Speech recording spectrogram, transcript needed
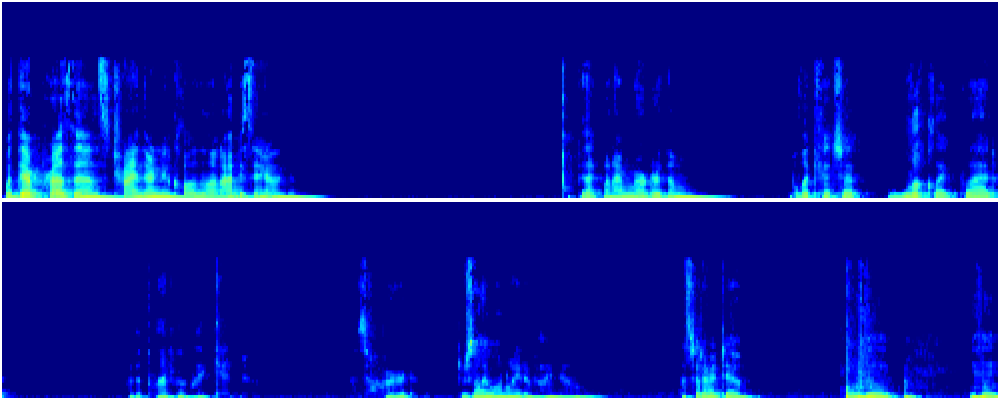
with their presents, trying their new clothes on, I'd be sitting here like, I'd be like, when I murder them, will the ketchup look like blood, or the blood look like ketchup? That's hard. There's only one way to find out. That's what I would do. Mm-hmm. Mm-hmm.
